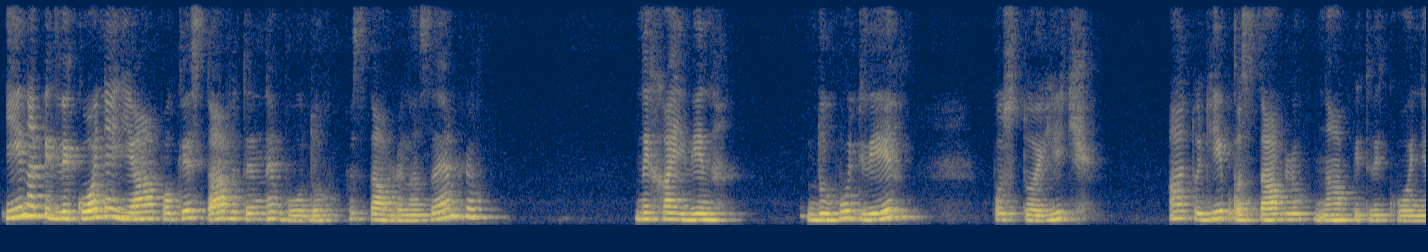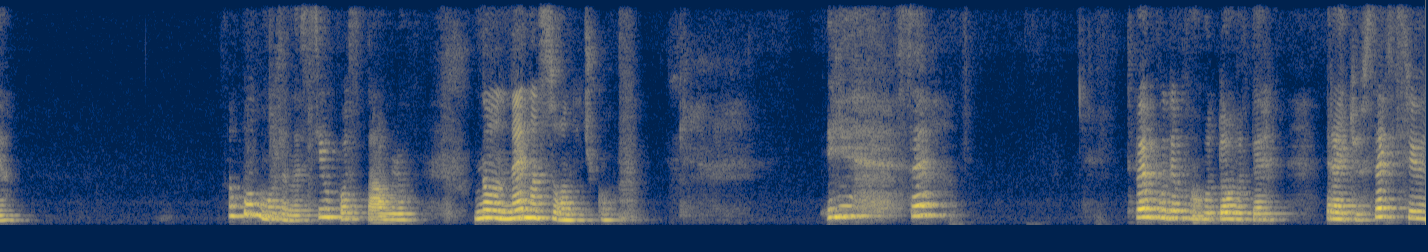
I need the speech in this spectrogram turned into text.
І на підвіконня я поки ставити не буду. Поставлю на землю. Нехай він добу-дві постоїть, а тоді поставлю на підвіконня. Або, може, на стіл поставлю, ну не на сонечко. І все. Тепер будемо готувати третю секцію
